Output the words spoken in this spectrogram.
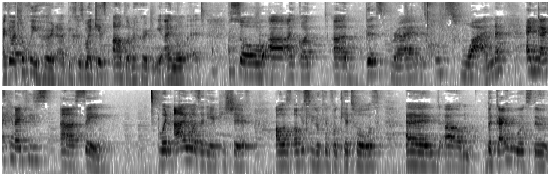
I get my hurt her because my kids are gonna hurt me. I know that. So uh, I got uh, this brand. It's called Swan. And guys, can I please uh, say, when I was at the Yuppiechef, I was obviously looking for kettles and um, the guy who works there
